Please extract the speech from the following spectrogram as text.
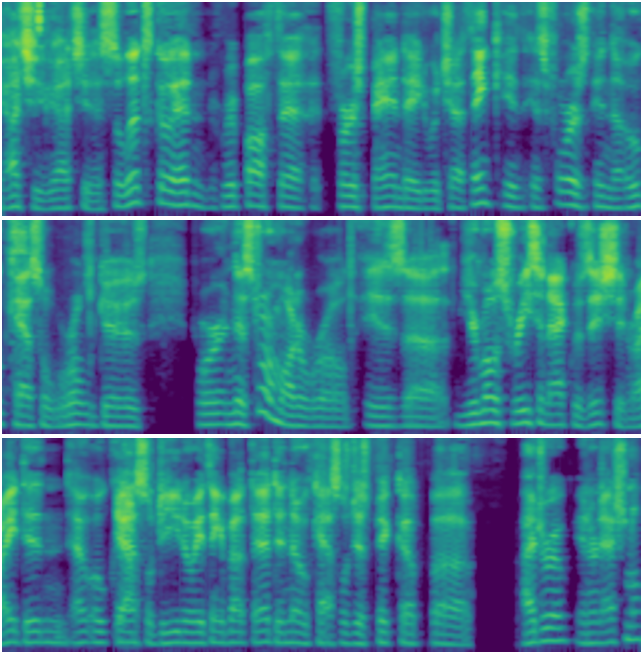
Gotcha, gotcha. So let's go ahead and rip off that first band aid, which I think, as far as in the Oldcastle world goes, or in the stormwater world, is uh, your most recent acquisition, right? Didn't Oldcastle? Yeah. Do you know anything about that? Didn't Oldcastle just pick up uh, Hydro International?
